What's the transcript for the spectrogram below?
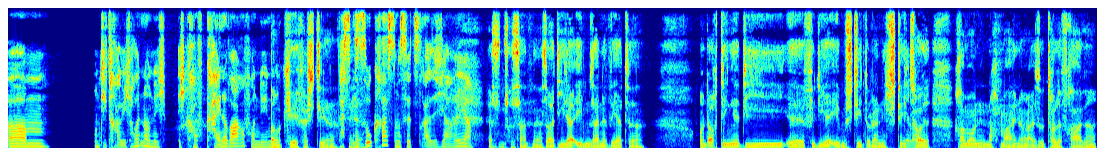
Ähm, und die trage ich heute noch nicht. Ich kaufe keine Ware von denen. Okay, verstehe. Das ja. ist so krass und das ist jetzt 30 Jahre her. Das ist interessant, ne? So hat jeder eben seine Werte. Und auch Dinge, die, äh, für die er eben steht oder nicht steht. Genau. Toll. Ramon, nochmal, ne? Also tolle Frage.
